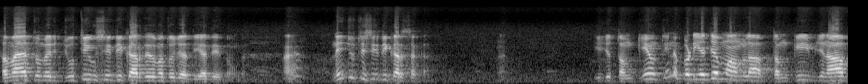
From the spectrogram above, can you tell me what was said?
फरमाया तो मेरी जूती सीधी कर दे तो मैं तुझे दिया दे दूँगा। हा? नहीं जूती सीधी कर सका। ये जो तमकियाँ होती ना, बड़ी अजब मामला। तमकी, जनाब,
